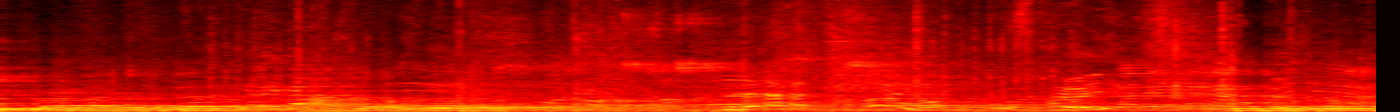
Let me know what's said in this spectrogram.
一八八零零，八九八九，哈哈哈哈，哎，好，可以，五五六六，八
